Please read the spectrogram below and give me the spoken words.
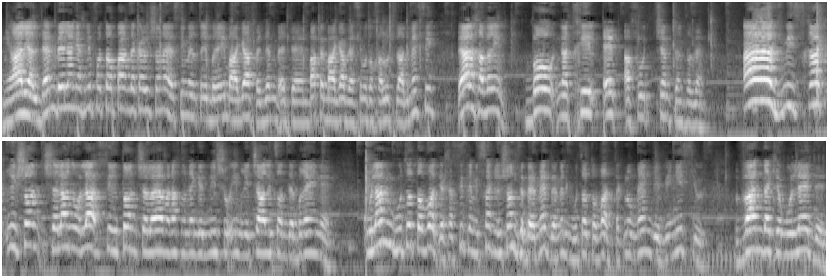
נראה לי על דמבלה אני אחליף אותו הפעם דקה ראשונה, ישים את ריברי באגף, את, דמב, את אמבפה באגף וישים אותו חלוץ ליד מסי. ויאללה חברים, בואו נתחיל את ה FUT Champions הזה. אז משחק ראשון שלנו לסרטון של היום, אנחנו נגד מישהו עם ריצ'רליצון דה בריינה. כולם עם קבוצות טובות, יחסית למשחק ראשון זה באמת באמת קבוצה טובה. תסתכלו, מנדי, ויניסיוס, ונדק יום הולדת,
